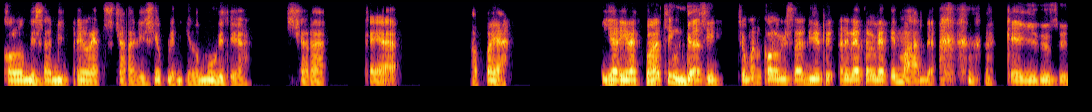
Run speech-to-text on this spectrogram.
kalau bisa di relate secara disiplin ilmu gitu ya, secara kayak apa ya? Ya relate banget sih enggak sih. Cuman kalau misalnya di relate relatein mah ada. kayak gitu sih.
